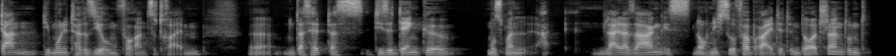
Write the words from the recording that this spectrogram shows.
dann die Monetarisierung voranzutreiben. Äh, und das, das, diese Denke, muss man leider sagen, ist noch nicht so verbreitet in Deutschland und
